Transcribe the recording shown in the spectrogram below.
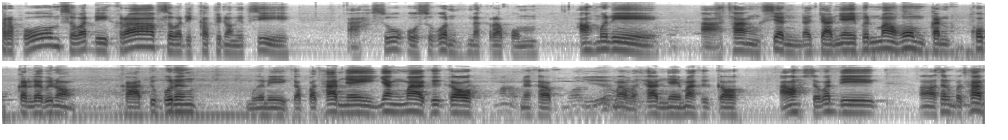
ครับผมสวัสดีครับ สวัสดีครับพี่น้องเอฟซีอะสู้หูสุคนนะครับผมเอาเมื่อนี้อ่าทางเส้นอาจารย์ใหญ่เพิ่นมาโฮมกันครบกันแล้วพี่น้องขาดอยู่ผู้หนึงเมื่อนี้กับประธานใหญ่ยั่งมากคือเก่านะครับ มาประธานใหญ่มากคือเก่าเอาสวัสดีอ่าท่านประธาน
